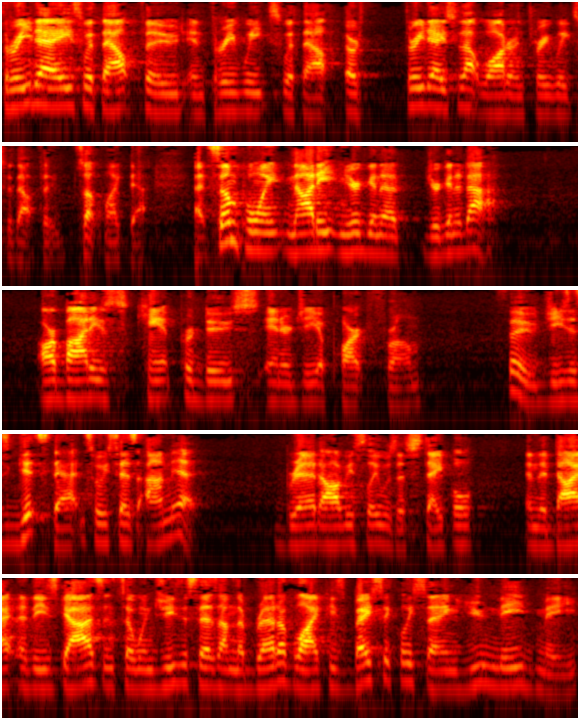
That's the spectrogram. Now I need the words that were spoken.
Three days without food and three weeks without, or three days without water and three weeks without food. Something like that. At some point, not eating, you're to, you're to die. Our bodies can't produce energy apart from food. Jesus gets that, and so he says, I'm it bread obviously was a staple in the diet of these guys. And so when Jesus says, I'm the bread of life, he's basically saying, You need me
